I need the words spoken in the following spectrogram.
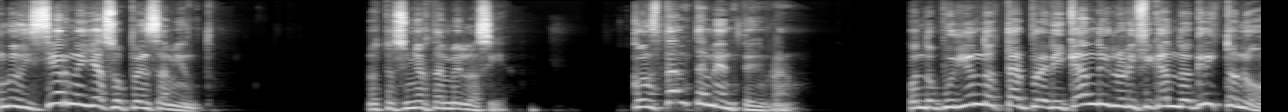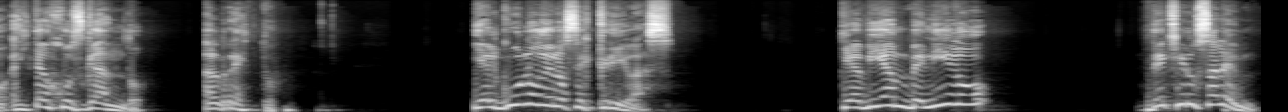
uno discierne ya sus pensamientos. Nuestro Señor también lo hacía. Constantemente, hermano. Cuando pudiendo estar predicando y glorificando a Cristo, no, están juzgando al resto. Y algunos de los escribas que habían venido de Jerusalén,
